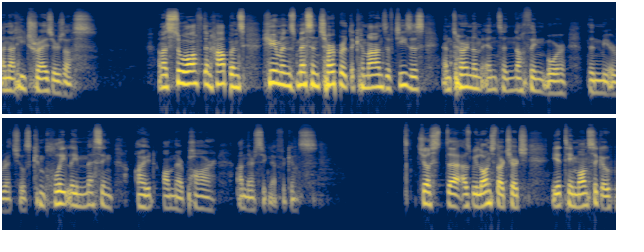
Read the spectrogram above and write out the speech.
and that He treasures us. And as so often happens, humans misinterpret the commands of Jesus and turn them into nothing more than mere rituals, completely missing out on their power and their significance. Just uh, as we launched our church 18 months ago,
